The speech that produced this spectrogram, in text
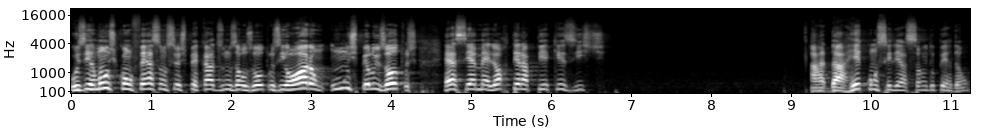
Os irmãos confessam seus pecados uns aos outros e oram uns pelos outros. Essa é a melhor terapia que existe. A da reconciliação e do perdão.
